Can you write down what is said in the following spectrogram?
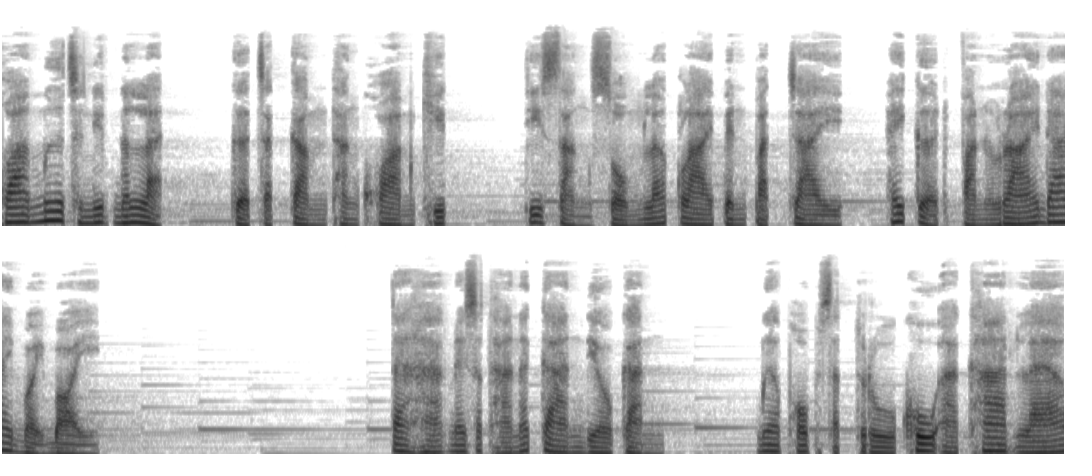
ความมืดชนิดนั้นแหละ เกิดจากกรรมทางความคิด ที่สั่งสมแล้วกลายเป็นปัจจัยให้เกิดฝันร้ายได้บ่อยๆ แต่หากในสถานการณ์เดียวกัน เมื่อพบศัตรูคู่อาฆาตแล้ว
